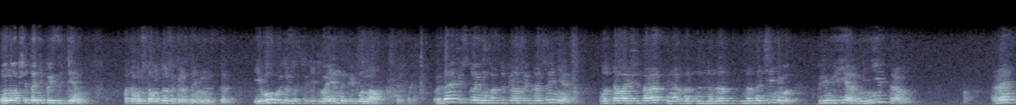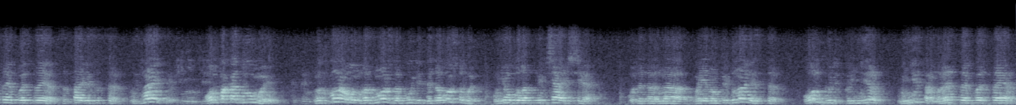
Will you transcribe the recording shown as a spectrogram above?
Он вообще-то не президент, потому что он тоже гражданин СССР. Его будет уже судить военный трибунал. Вы знаете, что ему поступило предложение от товарища Тараскина на на- назначение его премьер-министром РСФСР составе СССР. Вы знаете? Он пока думает. Но скоро он, возможно, будет для того, чтобы у него было отмечающее вот это на военном трибунале СССР, он будет премьер-министром РСФСР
